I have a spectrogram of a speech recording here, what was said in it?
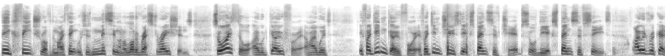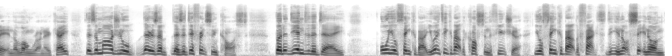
big feature of them, I think, which is missing on a lot of restorations. So I thought I would go for it and I would, if I didn't go for it, if I didn't choose the expensive chips or the expensive seats, I would regret it in the long run, okay? There's a marginal, there is a, there's a difference in cost, but at the end of the day, all you'll think about, you won't think about the cost in the future, you'll think about the fact that you're not sitting on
